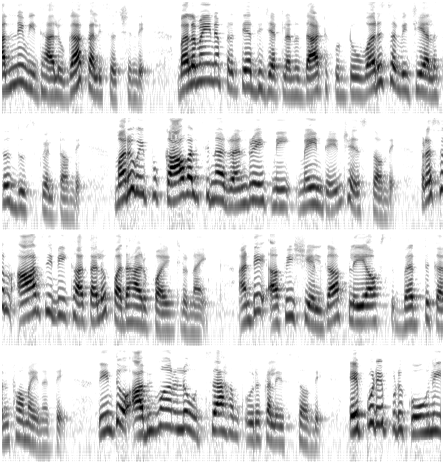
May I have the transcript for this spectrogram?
అన్ని విధాలుగా కలిసొచ్చింది. బలమైన ప్రత్యర్థి జట్లను దాటుకుంటూ వరుస విజయాలతో దూసుకువెళ్తోంది. మరోవైపు కావలసిన రన్ రేట్ని మెయింటైన్ చేస్తోంది. ప్రస్తుతం ఆర్సీబీ ఖాతాలో పదహారు పాయింట్లున్నాయి. అంటే అఫీషియల్గా ప్లే ఆఫ్స్ బెర్త్ కన్ఫర్మ్ అయినట్టే. దీంతో అభిమానులు ఉత్సాహం ఉరకలేస్తోంది. ఎప్పుడెప్పుడు కోహ్లీ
